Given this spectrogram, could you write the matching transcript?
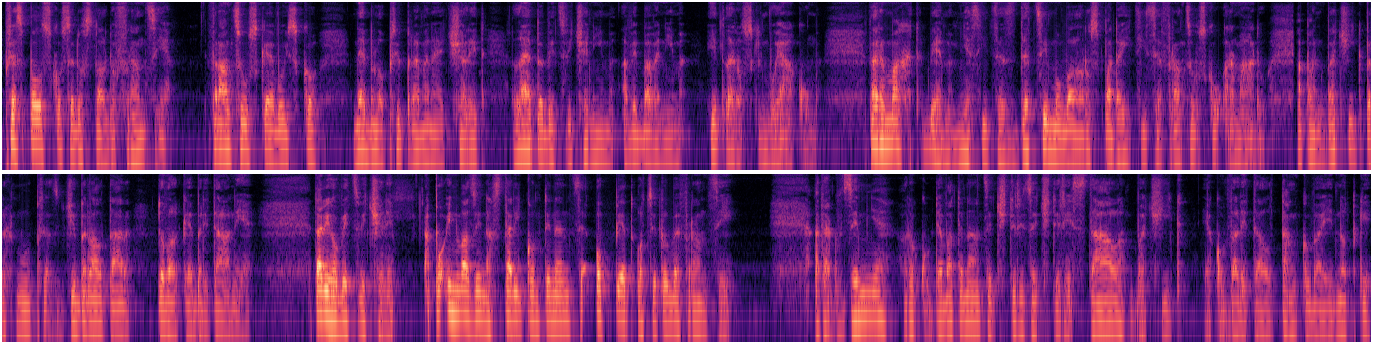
Přes Polsko se dostal do Francie. Francouzské vojsko nebylo připravené čelit lépe vycvičeným a vybaveným hitlerovským vojákům. Wehrmacht během měsíce zdecimoval rozpadající se francouzskou armádu a pan Bačík prchnul přes Gibraltar do Velké Británie. Tady ho vycvičili a po invazi na starý kontinent se opět ocitl ve Francii. A tak v zimě roku 1944 stál Bačík jako velitel tankové jednotky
